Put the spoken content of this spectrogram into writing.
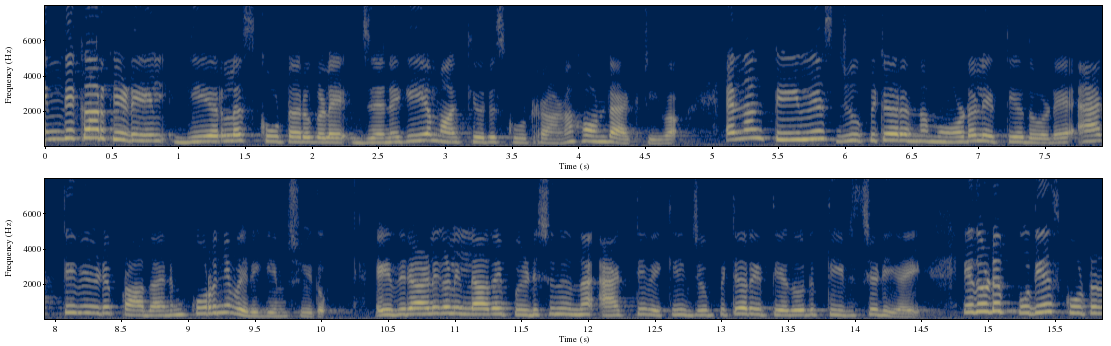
ഇന്ത്യക്കാർക്കിടയിൽ ഗിയർലെസ് സ്കൂട്ടറുകളെ ജനകീയമാക്കിയ ഒരു സ്കൂട്ടറാണ് ഹോണ്ട ആക്റ്റീവ. എന്നാൽ ടി വി എസ് ജൂപ്പിറ്റർ എന്ന മോഡൽ എത്തിയതോടെ ആക്റ്റീവയുടെ പ്രാധാന്യം കുറഞ്ഞു വരികയും ചെയ്തു. എതിരാളികളില്ലാതെ പിടിച്ചു നിന്ന ആക്റ്റീവയ്ക്ക് ജൂപ്പിറ്റർ എത്തിയത് ഒരു തിരിച്ചടിയായി. ഇതോടെ പുതിയ സ്കൂട്ടർ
